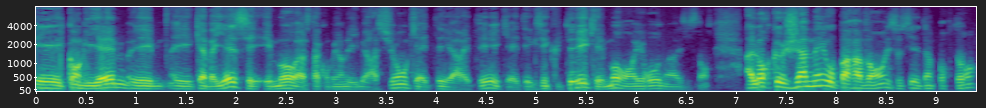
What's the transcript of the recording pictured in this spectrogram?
Et Canguilhem et, et Cavaillès est, mort, c'est un compagnon de libération qui a été arrêté, qui a été exécuté, qui est mort en héros dans la résistance. Alors que jamais auparavant, et ceci est important,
